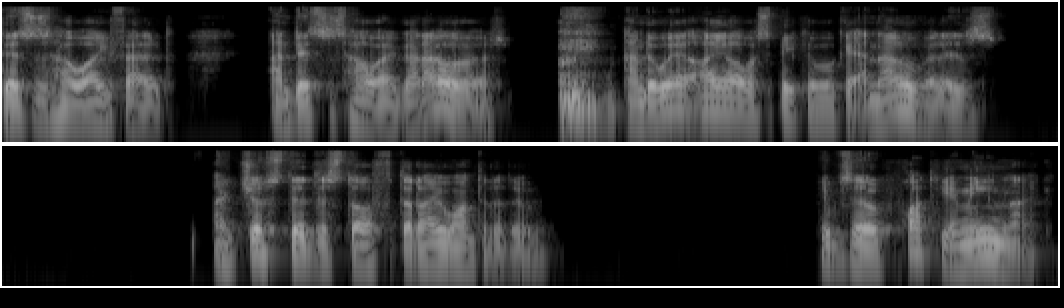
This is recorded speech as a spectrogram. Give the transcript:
This is how I felt, and this is how I got out of it. and the way I always speak about getting out of it is, I just did the stuff that I wanted to do. People say, "What do you mean?" Like,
